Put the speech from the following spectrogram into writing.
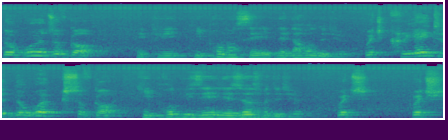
the words of God, Et puis, il prononçait les paroles de Dieu, which created the works of God, qui produisaient les œuvres de Dieu, which which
